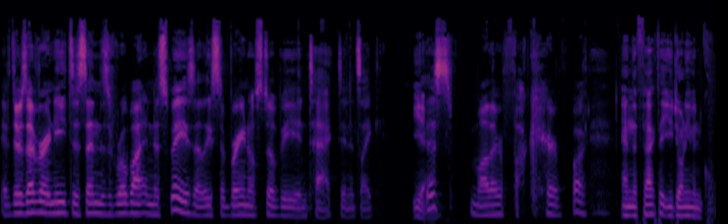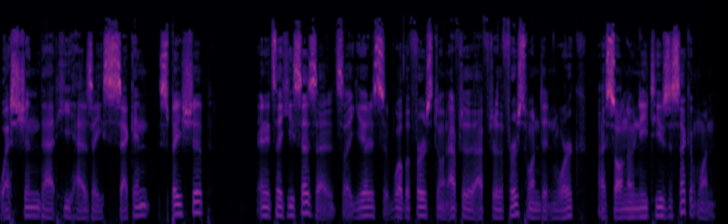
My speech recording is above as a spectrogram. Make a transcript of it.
if there's ever a need to send this robot into space, at least the brain will still be intact. And it's like yeah. this motherfucker. Fuck. And the fact that you don't even question that he has a second spaceship, and it's like he says that it's like yeah, it's, well the first one after the, after the first one didn't work, I saw no need to use a second one.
